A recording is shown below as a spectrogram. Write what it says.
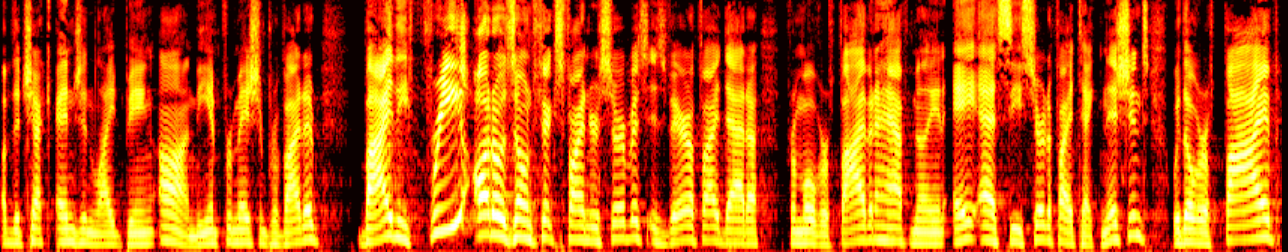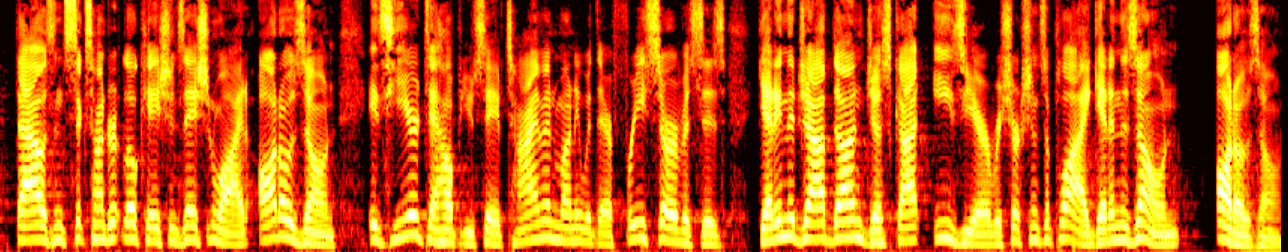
of the check engine light being on. The information provided by the free AutoZone Fix Finder service is verified data from over 5.5 million ASE certified technicians with over 5,600 locations nationwide. AutoZone is here to help you save time and money with their free services. Getting the job done just got easier. Restrictions apply. Get in the zone. AutoZone.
